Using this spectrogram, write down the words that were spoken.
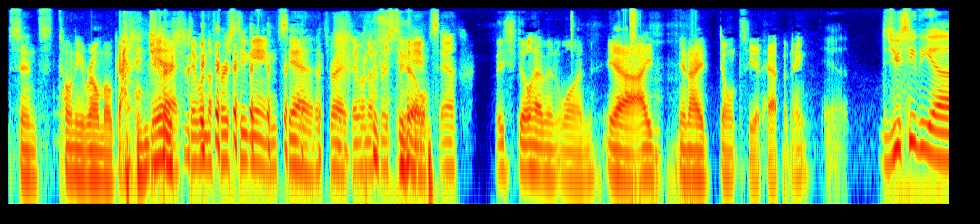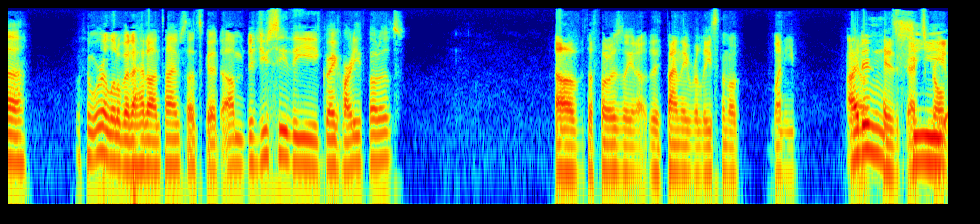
since Tony Romo got injured. Yeah, they won the first two games. Yeah, that's right. They won the first two games. Yeah. They still haven't won. Yeah, I and I don't see it happening. Yeah. Did you see the? uh We're a little bit ahead on time, so that's good. Um, did you see the Greg Hardy photos? Of the photos, you know, they finally released them of when he. I know, didn't see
